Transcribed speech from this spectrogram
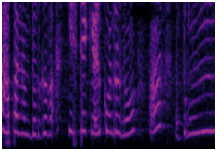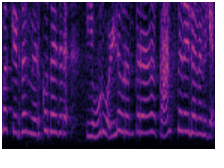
ಪಾಪ ನಮ್ಮ ದುರ್ಗವ್ವ, ಎಷ್ಟೇ ಕೇಳ್ಕೊಂಡ್ರು ತುಂಬ ಕೆಟ್ಟದಾಗ ನಡ್ಕೋತಾ ಇದ್ದಾರೆ ಇವರು ಒಳ್ಳೆಯವ್ರಂತರ ಕಾಣಿಸ್ತಾನೆ ಇಲ್ಲ ನನಗೆ.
